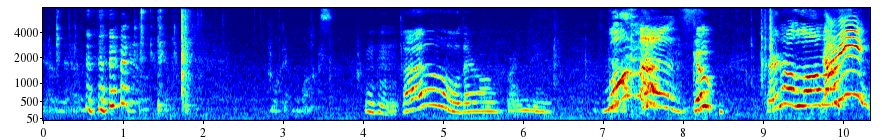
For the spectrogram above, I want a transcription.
No, no, no. Look at the box. mm-hmm. Oh, they're all reindeer. Llamas! Goat. They're not llamas. I mean,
